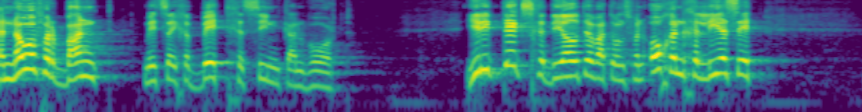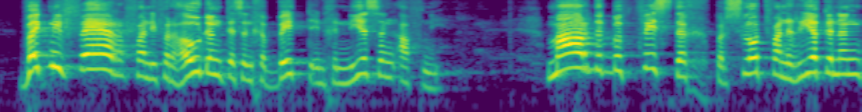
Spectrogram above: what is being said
in noue verband met sy gebed gesien kan word. Hierdie teksgedeelte wat ons vanoggend gelees het, wyk nie ver van die verhouding tussen gebed en genesing af nie. Maar dit bevestig per slot van rekening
